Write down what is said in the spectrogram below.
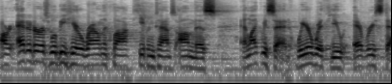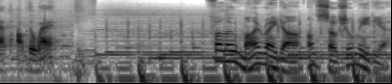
Our editors will be here around the clock, keeping tabs on this. And like we said, we are with you every step of the way. Follow My Radar on social media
